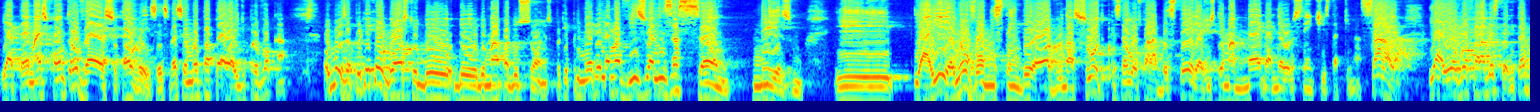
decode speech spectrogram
E até mais controverso, talvez. Esse vai ser o meu papel aí de provocar. Ô Musa, por que, que eu gosto do, do, do mapa dos sonhos? Porque, primeiro, ele é uma visualização mesmo. E e aí eu não vou me estender, óbvio, no assunto, porque senão eu vou falar besteira, e a gente tem uma mega neurocientista aqui na sala, e aí eu vou falar besteira. Então,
